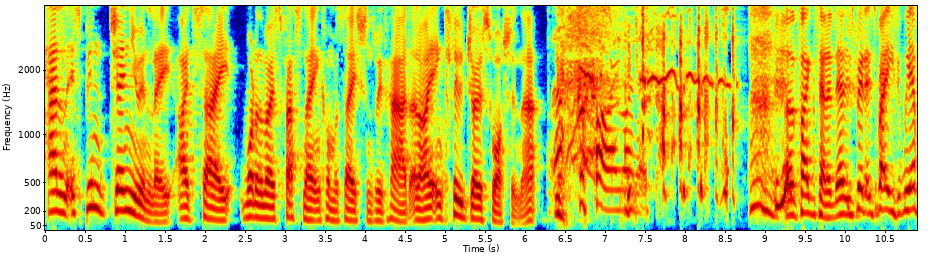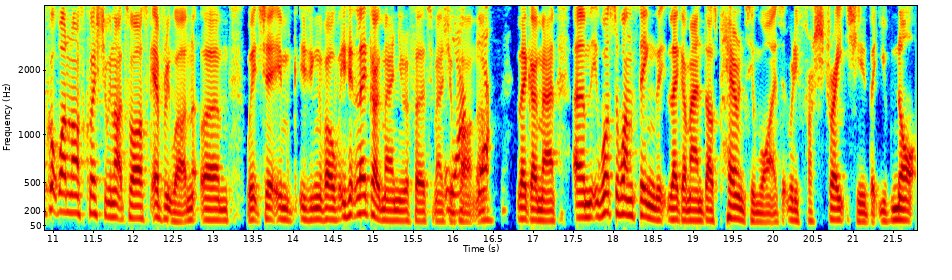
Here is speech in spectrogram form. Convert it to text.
Helen, it's been genuinely, I'd say, one of the most fascinating conversations we've had, and I include Joe Swash in that. I'm honoured. Uh, thanks, Helen. Uh, It's been it's amazing. We have got one last question we like to ask everyone, um, which uh, is involved. Is it Lego Man you refer to him as your Yeah, partner? yeah. Lego Man. Um, what's the one thing that Lego Man does parenting wise that really frustrates you, but you've not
